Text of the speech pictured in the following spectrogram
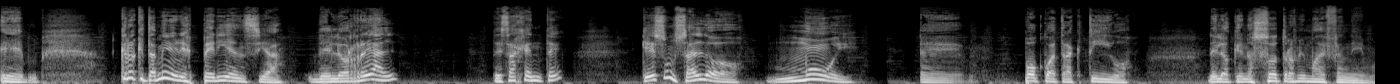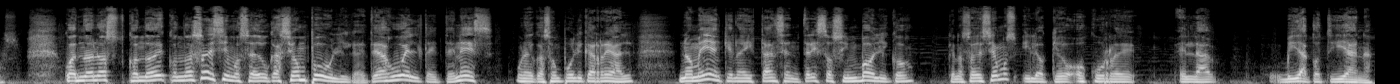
Eh, creo que también hay una experiencia de lo real de esa gente, que es un saldo muy poco atractivo de lo que nosotros mismos defendimos. Cuando, nos, cuando, cuando nosotros decimos educación pública y te das vuelta y tenés una educación pública real, no medían que no hay distancia entre eso simbólico que nosotros decíamos y lo que ocurre en la vida cotidiana.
